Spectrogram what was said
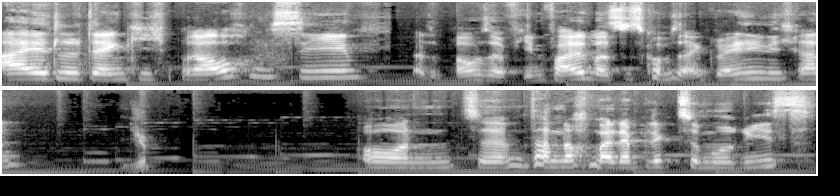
Idle, denke ich, brauchen sie. Also brauchen sie auf jeden Fall, weil sonst kommen sie an Granny nicht ran. Und ähm, dann nochmal der Blick zu Maurice.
